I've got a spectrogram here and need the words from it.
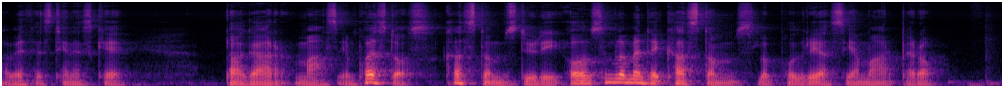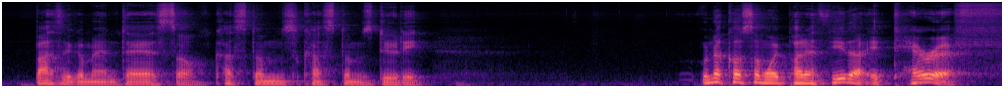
a veces tienes que pagar más impuestos, customs duty o simplemente customs lo podrías llamar, pero básicamente eso, customs, customs duty. Una cosa muy parecida, a tariff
